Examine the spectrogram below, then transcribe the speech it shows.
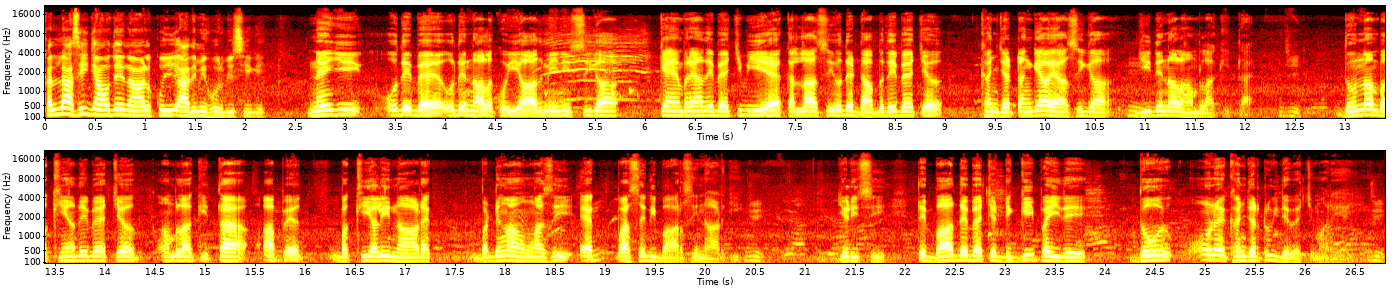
ਕੱਲਾ ਸੀ ਜਾਂ ਉਹਦੇ ਨਾਲ ਕੋਈ ਆਦਮੀ ਹੋਰ ਵੀ ਸੀਗੇ? ਨਹੀਂ ਜੀ ਉਹਦੇ ਬੈ ਉਹਦੇ ਨਾਲ ਕੋਈ ਆਦਮੀ ਨਹੀਂ ਸੀਗਾ। ਕੈਮਰਿਆਂ ਦੇ ਵਿੱਚ ਵੀ ਇਹ ਇਕੱਲਾ ਸੀ ਉਹਦੇ ਡੱਬ ਦੇ ਵਿੱਚ ਖੰਜਰ ਟੰਗਿਆ ਹੋਇਆ ਸੀਗਾ ਜਿਹਦੇ ਨਾਲ ਹਮਲਾ ਕੀਤਾ ਹੈ। ਜੀ। ਦੋਨਾਂ ਬੱਖੀਆਂ ਦੇ ਵਿੱਚ ਹਮਲਾ ਕੀਤਾ ਆਪੇ ਬੱਖੀ ਵਾਲੀ ਨਾੜ ਇੱਕ ਵੱਡੀਆਂ ਹੋਈਆਂ ਸੀ ਇੱਕ ਪਾਸੇ ਦੀ ਬਾਹਰ ਸੀ ਨਾੜ ਜੀ ਜਿਹੜੀ ਸੀ। ਤੇ ਬਾਅਦ ਦੇ ਵਿੱਚ ਡਿੱਗੀ ਪਈ ਦੇ ਦੋ ਉਹਨੇ ਖੰਜਰ ਢੂਈ ਦੇ ਵਿੱਚ ਮਾਰਿਆ ਜੀ।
